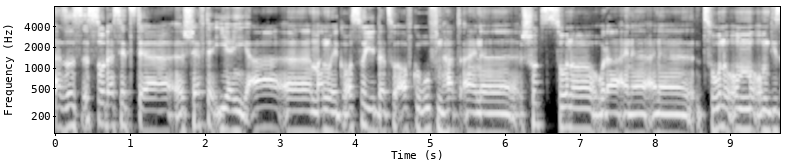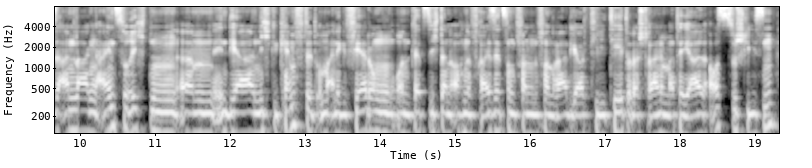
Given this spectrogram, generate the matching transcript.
Also es ist so, dass jetzt der äh, Chef der IAEA, äh, Manuel Grossi, dazu aufgerufen hat, eine Schutzzone oder eine, eine Zone, um, um diese Anlagen einzurichten, ähm, in der nicht gekämpft wird, um eine Gefährdung und letztlich dann auch eine Freisetzung von, von Radioaktivität oder strahlendem Material auszuschließen.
